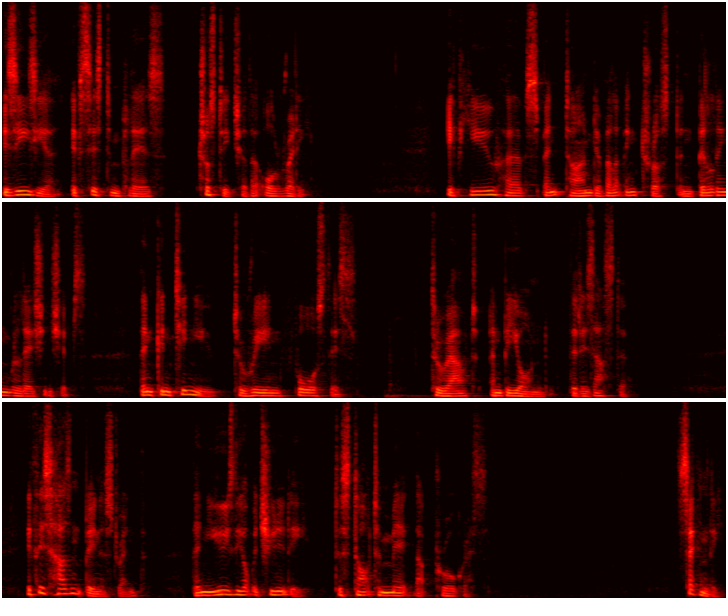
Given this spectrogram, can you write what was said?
is easier if system players trust each other already. If you have spent time developing trust and building relationships, then continue to reinforce this throughout and beyond the disaster. If this hasn't been a strength, then use the opportunity to start to make that progress. Secondly,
